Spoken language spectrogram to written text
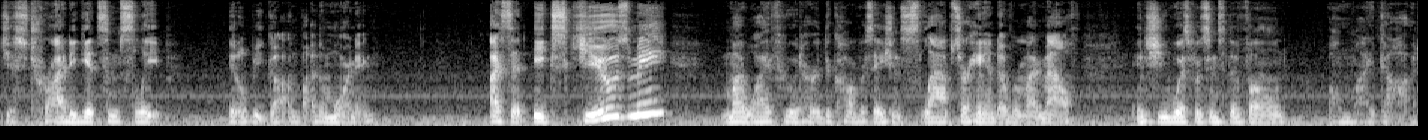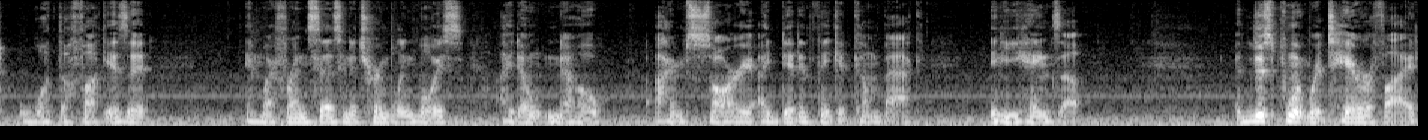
Just try to get some sleep. It'll be gone by the morning. I said, Excuse me? My wife, who had heard the conversation, slaps her hand over my mouth and she whispers into the phone, Oh my god, what the fuck is it? And my friend says in a trembling voice, I don't know. I'm sorry, I didn't think it'd come back. And he hangs up. At this point, we're terrified,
